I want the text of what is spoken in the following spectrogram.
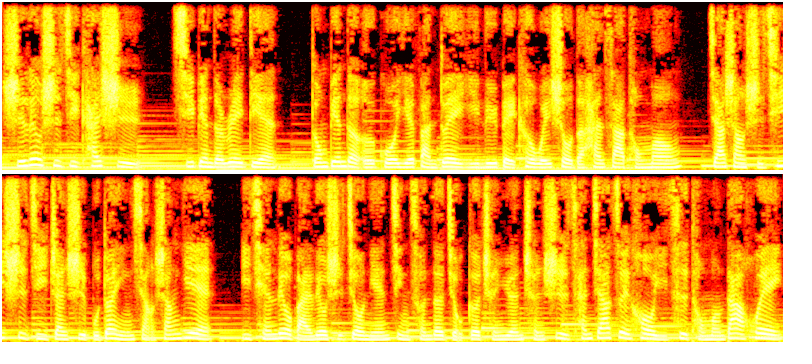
十六世纪开始，西边的瑞典、东边的俄国也反对以吕北克为首的汉萨同盟。加上十七世纪战事不断影响商业，一千六百六十九年仅存的九个成员城市参加最后一次同盟大会，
